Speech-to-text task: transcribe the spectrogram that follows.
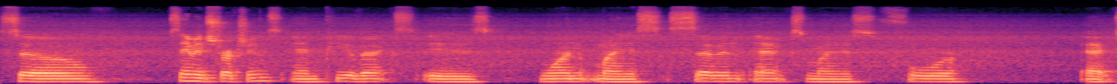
So same instructions, and p of x is 1 minus 7x minus 4x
